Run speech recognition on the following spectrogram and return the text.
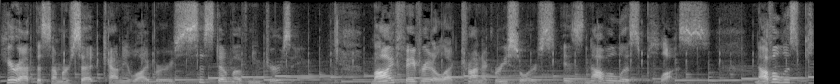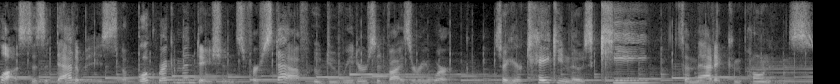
here at the Somerset County Library System of New Jersey. My favorite electronic resource is Novelist Plus. Novelist Plus is a database of book recommendations for staff who do reader's advisory work. So you're taking those key thematic components,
